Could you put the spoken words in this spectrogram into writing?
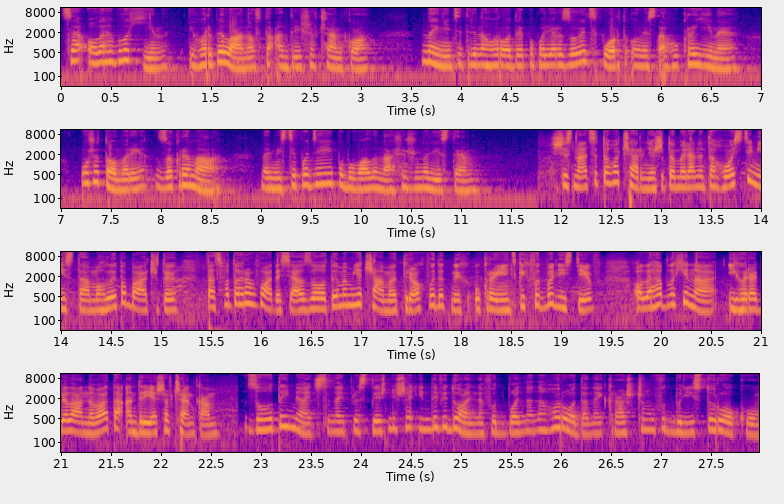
Це Олег Блохін, Ігор Біланов та Андрій Шевченко. Нині ці три нагороди популяризують спорт у містах України. У Житомирі, зокрема, на місці події побували наші журналісти. 16 червня житомиряни та гості міста могли побачити та сфотографуватися з золотими м'ячами трьох видатних українських футболістів Олега Блохіна, Ігоря Біланова та Андрія Шевченка. Золотий м'яч це найпрестижніша індивідуальна футбольна нагорода найкращому футболісту року.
